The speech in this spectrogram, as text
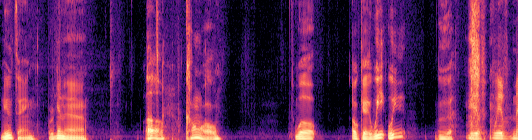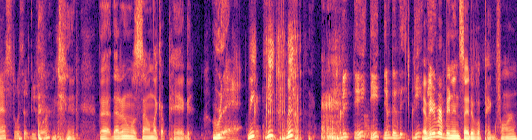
new thing. We're gonna Oh, call. Well, okay, we we ugh. we have we have messed with it before. that that almost sound like a pig. Have you ever been inside of a pig farm?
